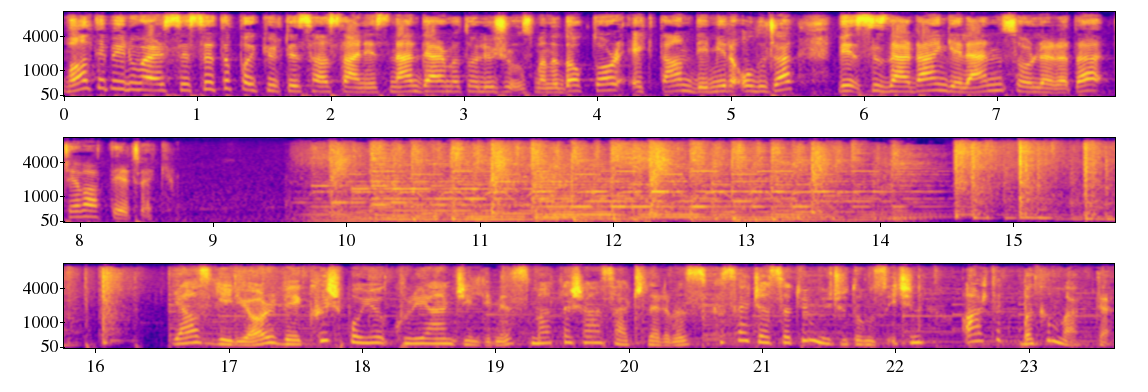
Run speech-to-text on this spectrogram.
Maltepe Üniversitesi Tıp Fakültesi Hastanesi'nden dermatoloji uzmanı Doktor Ektan Demir olacak ve sizlerden gelen sorulara da cevap verecek. Yaz geliyor ve kış boyu kuruyan cildimiz, matlaşan saçlarımız, kısacası tüm vücudumuz için artık bakım vakti.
